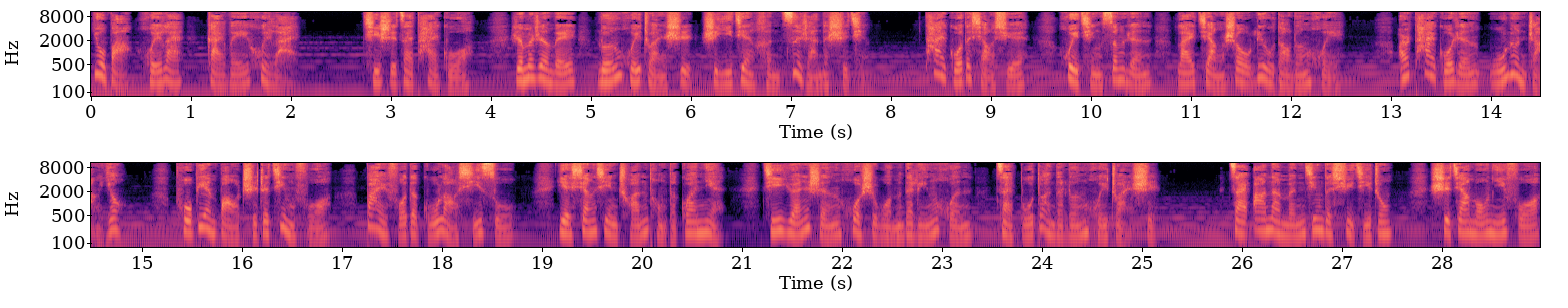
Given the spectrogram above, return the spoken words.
又把“回来”改为“会来”。其实，在泰国，人们认为轮回转世是一件很自然的事情。泰国的小学会请僧人来讲授六道轮回，而泰国人无论长幼，普遍保持着敬佛、拜佛的古老习俗，也相信传统的观念，即元神或是我们的灵魂在不断的轮回转世。在《阿难门经》的续集中，释迦牟尼佛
